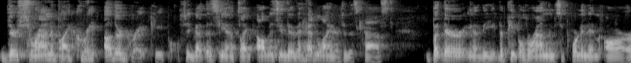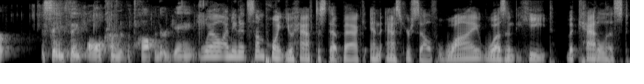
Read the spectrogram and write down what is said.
they're surrounded by great other great people. So you've got this, you know, it's like obviously they're the headliners of this cast, but they're you know the the people around them supporting them are the same thing, all kind of at the top of their game. Well, I mean, at some point you have to step back and ask yourself, why wasn't Heat the catalyst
